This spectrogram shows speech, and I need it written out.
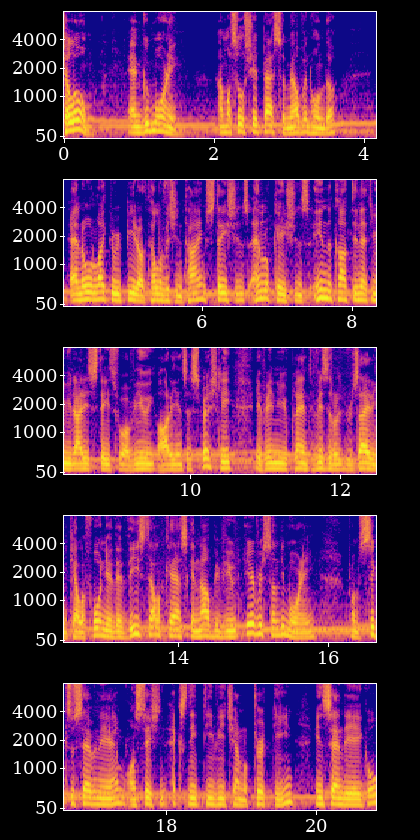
Shalom and good morning. I'm Associate Pastor Melvin Honda, and I would like to repeat our television times, stations, and locations in the continental United States for our viewing audience, especially if any of you plan to visit or reside in California, that these telecasts can now be viewed every Sunday morning from 6 to 7 a.m. on station XDTV channel 13 in San Diego,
